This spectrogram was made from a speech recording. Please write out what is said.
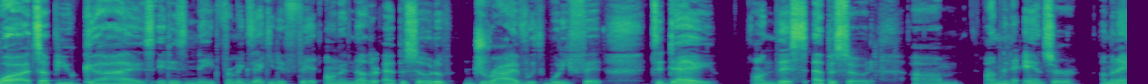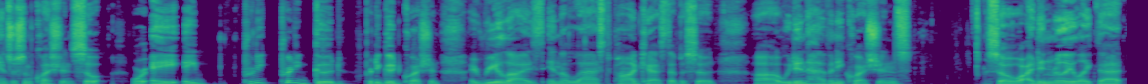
What's up, you guys? It is Nate from Executive Fit on another episode of Drive with Woody Fit. Today, on this episode, um, I'm gonna answer. I'm gonna answer some questions. So, or a a pretty pretty good pretty good question. I realized in the last podcast episode, uh, we didn't have any questions. So I didn't really like that,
